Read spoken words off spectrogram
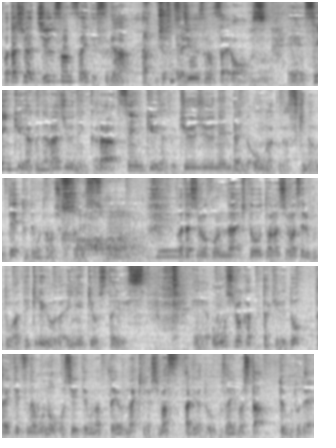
私は13歳ですがあ13歳えー13歳あーすえー1970年から1990年代の音楽が好きなのでとても楽しかったです。私もこんな人を楽しませることができるような演劇をしたいです、えー面白かったけれど大切なものを教えてもらったような気がします。ありがとうございました。ということで、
